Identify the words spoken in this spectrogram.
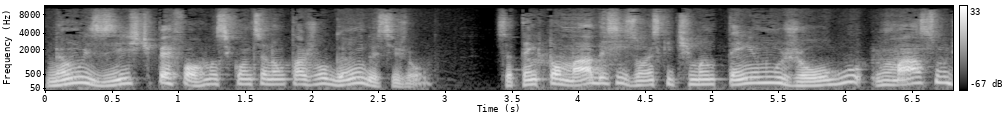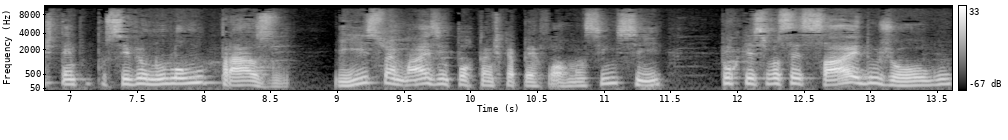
Não existe performance quando você não está jogando esse jogo. Você tem que tomar decisões que te mantenham no jogo o máximo de tempo possível no longo prazo. E isso é mais importante que a performance em si, porque se você sai do jogo,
